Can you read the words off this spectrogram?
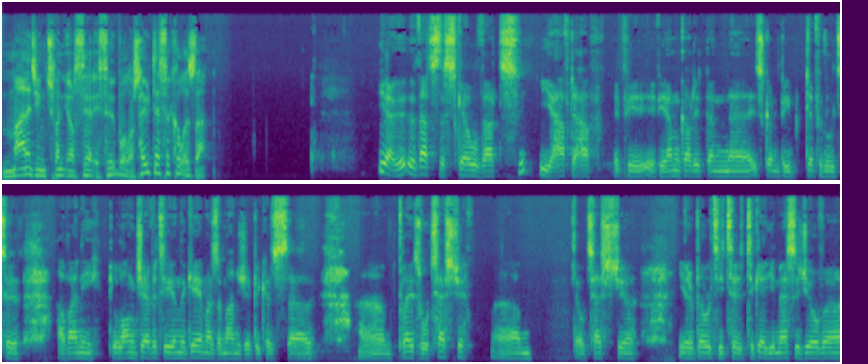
managing 20 or 30 footballers. How difficult is that? Yeah, that's the skill that you have to have. If you if you haven't got it, then uh, it's going to be difficult to have any longevity in the game as a manager because uh, um, players will test you. Um, they'll test your your ability to, to get your message over,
